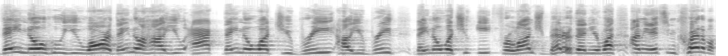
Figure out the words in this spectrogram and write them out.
They know who you are. They know how you act. They know what you breathe, how you breathe. They know what you eat for lunch better than your wife. I mean, it's incredible.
